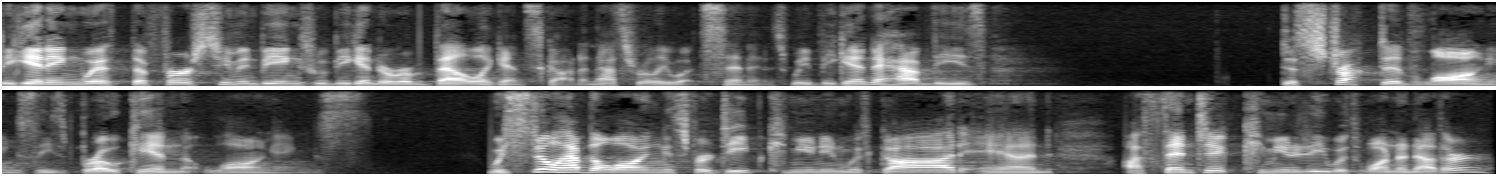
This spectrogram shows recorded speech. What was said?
Beginning with the first human beings, we begin to rebel against God, and that's really what sin is. We begin to have these destructive longings, these broken longings. We still have the longings for deep communion with God and authentic community with one another,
